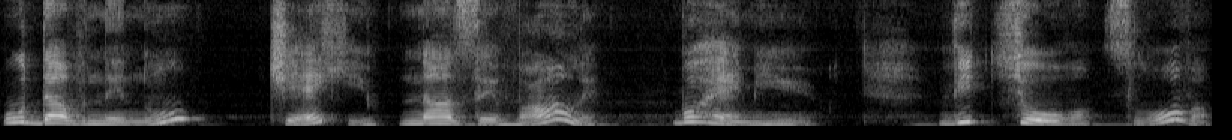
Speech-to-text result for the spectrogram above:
У давнину Чехію називали Богемією. Від цього слова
